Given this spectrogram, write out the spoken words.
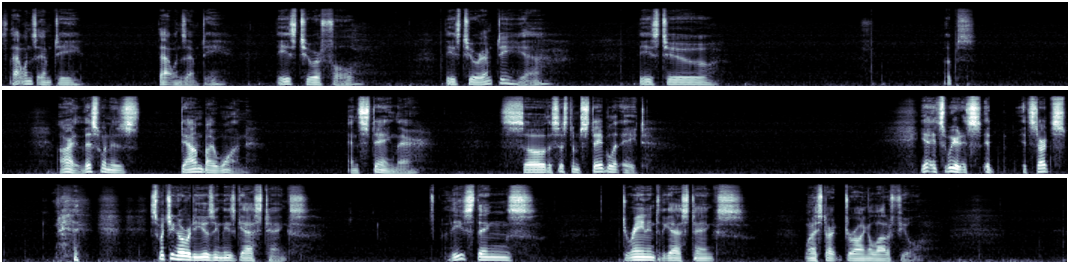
So that one's empty. That one's empty. These two are full. These two are empty. Yeah. These two. Oops. All right, this one is down by one and staying there. So the system's stable at 8. Yeah, it's weird. It's it it starts switching over to using these gas tanks. These things drain into the gas tanks when I start drawing a lot of fuel.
